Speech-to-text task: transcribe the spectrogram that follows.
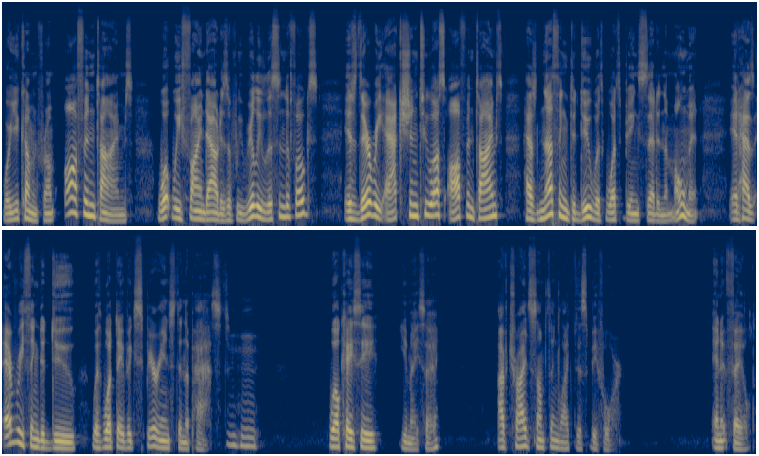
Where are you coming from? Oftentimes, what we find out is if we really listen to folks, is their reaction to us oftentimes has nothing to do with what's being said in the moment. It has everything to do with what they've experienced in the past. Mm-hmm. Well, Casey, you may say, I've tried something like this before and it failed.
